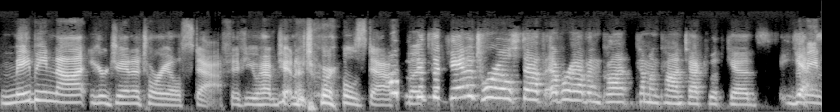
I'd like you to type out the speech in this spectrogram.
maybe not your janitorial staff if you have janitorial staff. Oh, but if the janitorial staff ever have in con- come in contact with kids, yes. I mean,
